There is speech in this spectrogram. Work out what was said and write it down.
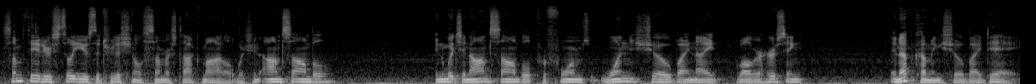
Some theaters still use the traditional summer stock model, which an ensemble in which an ensemble performs one show by night while rehearsing an upcoming show by day.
